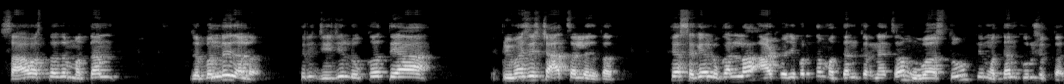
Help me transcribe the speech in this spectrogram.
सहा वाजता जर मतदान जर बंदही झालं तरी जे जे लोक त्या प्रिमायसेसच्या आत चालले जातात त्या सगळ्या लोकांना आठ वाजेपर्यंत मतदान करण्याचा मुभा असतो. ते मतदान करू शकतात.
